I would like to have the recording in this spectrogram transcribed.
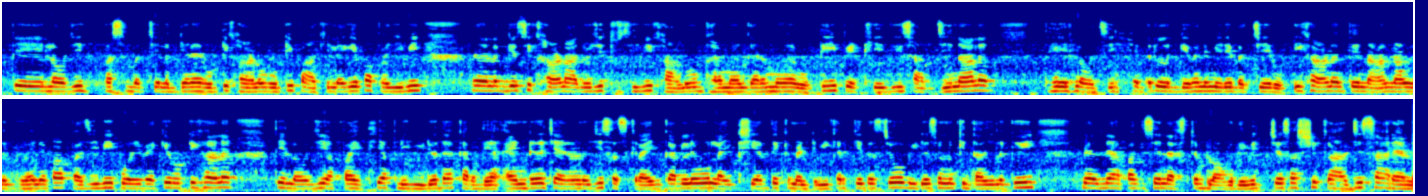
ਅਤੇ ਲਓ ਜੀ, ਬਸ ਬੱਚੇ ਲੱਗੇ ਨੇ ਰੋਟੀ ਖਾਣ ਉਹ ਰੋਟੀ ਪਾ ਕੇ ਲੈ ਗਏ। ਪਾਪਾ ਜੀ ਵੀ ਲੱਗੇ ਸੀ ਖਾਣ, ਆ ਜਾਓ ਜੀ, ਤੁਸੀਂ ਵੀ ਖਾ ਲਓ। ਗਰਮਾ ਗਰਮ ਰੋਟੀ, ਪੇਠੀ ਦੀ ਸਬਜ਼ੀ ਨਾਲ। ਅਤੇ ਲਓ ਜੀ, ਇੱਧਰ ਲੱਗੇ ਹੋਏ ਨੇ ਮੇਰੇ ਬੱਚੇ ਰੋਟੀ ਖਾਣ ਅਤੇ ਨਾਲ ਨਾਲ ਲੱਗੇ ਹੋਏ ਨੇ ਪਾਪਾ ਜੀ ਵੀ ਕੋਲੇ ਬਹਿ ਕੇ ਰੋਟੀ ਖਾਣ। ਅਤੇ ਲਓ ਜੀ, ਆਪਾਂ ਇੱਥੇ ਆਪਣੀ ਵੀਡੀਓ ਦਾ ਕਰਦੇ ਹਾਂ ਐਂਡ ਚੈਨਲ ਨੂੰ ਜੀ ਸਬਸਕ੍ਰਾਈਬ ਕਰ ਲਿਓ ਲਾਈਕ ਸ਼ੇਅਰ ਅਤੇ ਕਮੈਂਟ ਵੀ ਕਰਕੇ ਦੱਸਿਓ ਵੀਡੀਓ ਤੁਹਾਨੂੰ ਕਿੱਦਾਂ ਦੀ ਲੱਗੀ। ਮਿਲਦੇ ਹਾਂ ਆਪਾਂ ਕਿਸੇ ਨੈਕਸਟ ਬਲੌਗ ਦੇ ਵਿੱਚ। ਸਤਿ ਸ਼੍ਰੀ ਅਕਾਲ ਜੀ ਸਾਰਿਆਂ ਨੂੰ।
